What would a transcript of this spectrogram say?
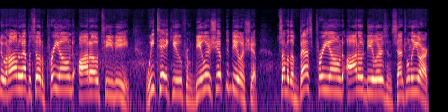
to an all new episode of Pre Owned Auto TV. We take you from dealership to dealership, some of the best pre owned auto dealers in central New York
